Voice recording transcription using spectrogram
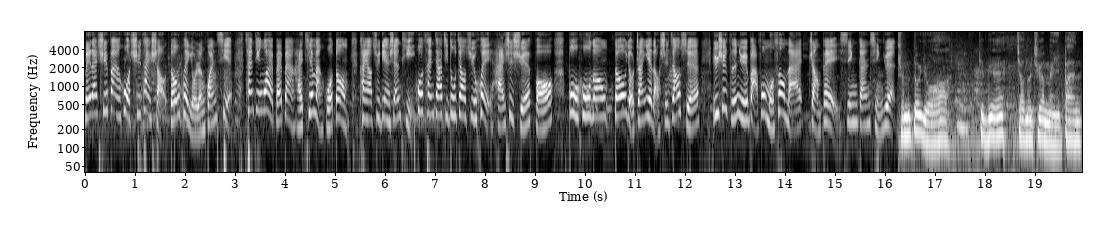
没来吃饭或吃太少都会有人关切。餐厅外白板还贴满活动，看要去练身体或参加基督教聚会，还是学佛不呼隆，都有专业老师教学。于是子女把父母送来，长辈心甘情愿。什么都有啊，这边交通车每班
